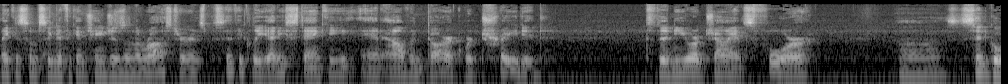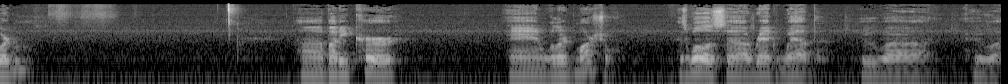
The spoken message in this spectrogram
making some significant changes in the roster, and specifically Eddie Stanky and Alvin Dark were traded to the New York Giants for uh, Sid Gordon, uh, Buddy Kerr, and Willard Marshall, as well as uh, Red Webb, who uh, who uh,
